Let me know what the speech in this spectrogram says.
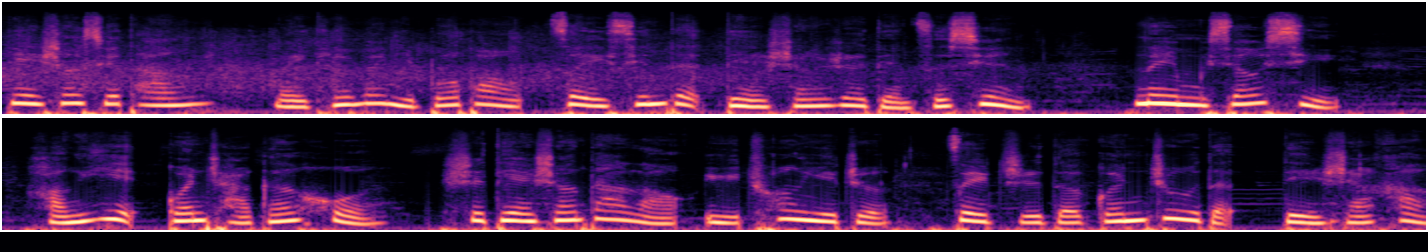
电商学堂每天为你播报最新的电商热点资讯、内幕消息、行业观察干货，是电商大佬与创业者最值得关注的电商号。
